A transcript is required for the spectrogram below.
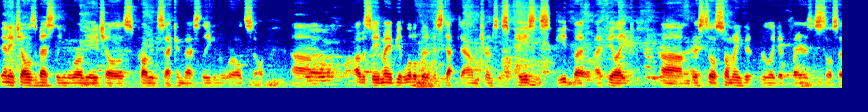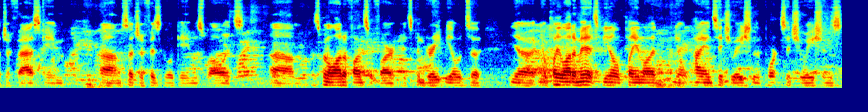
the NHL is the best league in the world. The AHL is probably the second best league in the world. So, um, obviously, it might be a little bit of a step down in terms of pace and speed, but I feel like um, there's still so many good, really good players. It's still such a fast game, um, such a physical game as well. It's um, it's been a lot of fun so far. It's been great being able to. you know, play a lot of minutes, being able to play in a lot of you know high end situations, important situations,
